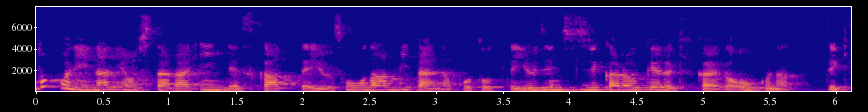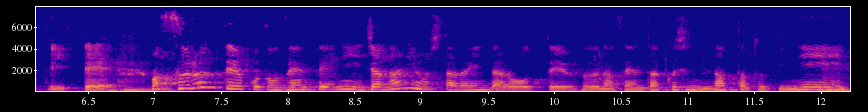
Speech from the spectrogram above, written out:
どこに何をしたらいいんですかっていう相談みたいなことって友人知事から受ける機会が多くなってきていて、まあ、するっていうことを前提にじゃあ何をしたらいいんだろうっていう風な選択肢になった時に、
